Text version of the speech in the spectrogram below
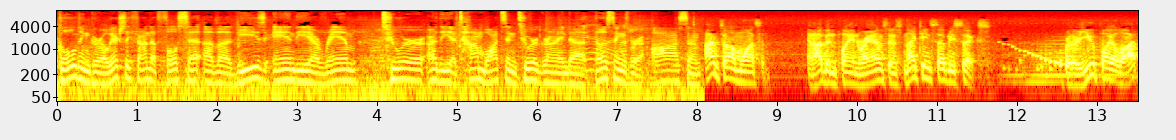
Golden Girl. We actually found a full set of uh, these and the uh, Ram Tour, or the uh, Tom Watson Tour Grind. Uh, yeah. Those things were awesome. I'm Tom Watson, and I've been playing Ram since 1976. Whether you play a lot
